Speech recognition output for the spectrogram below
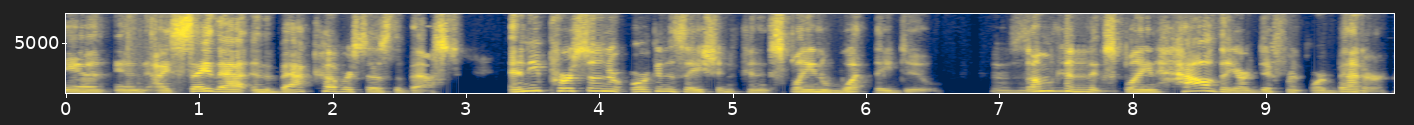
and and i say that and the back cover says the best any person or organization can explain what they do mm-hmm. some can explain how they are different or better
